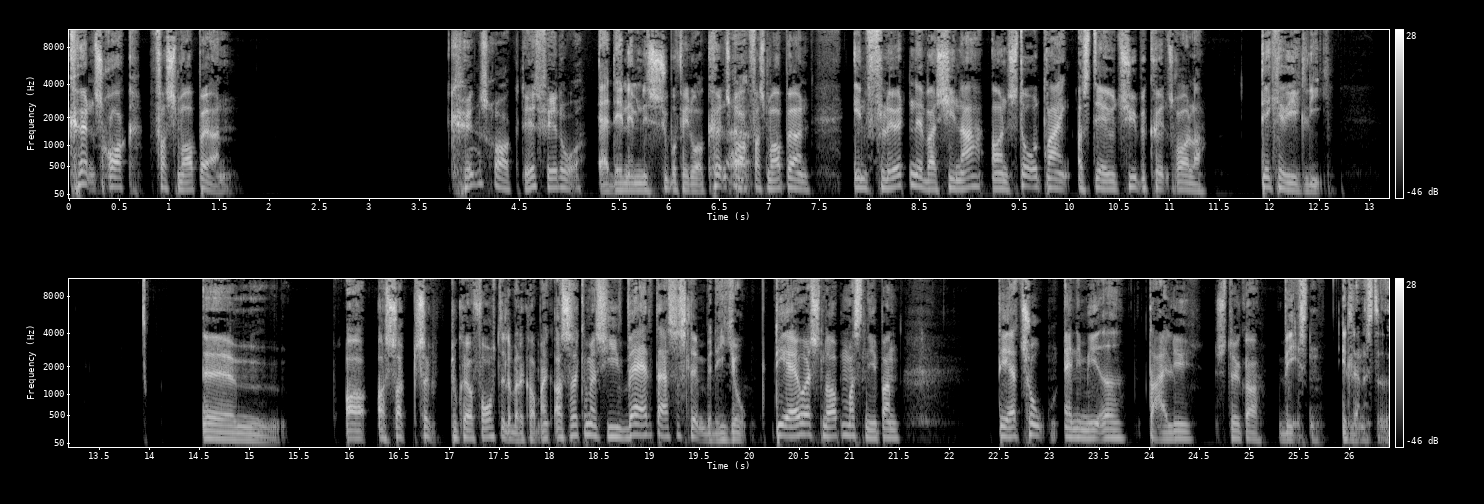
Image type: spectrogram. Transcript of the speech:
kønsrock for småbørn. Kønsrock, det er et fedt ord. Ja, det er nemlig super fedt ord. Kønsrock Ja. for småbørn. En flirtende vagina og en stor dreng og stereotype kønsroller. Det kan vi ikke lide. Øhm, og, og så, så, du kan jo forestille dig, hvad der kommer. Ikke? Og så kan man sige, hvad er det, der er så slemt ved det? Jo, det er jo, at Snoppen og Snipperen, det er to animerede, dejlige stykker væsen et eller andet sted.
